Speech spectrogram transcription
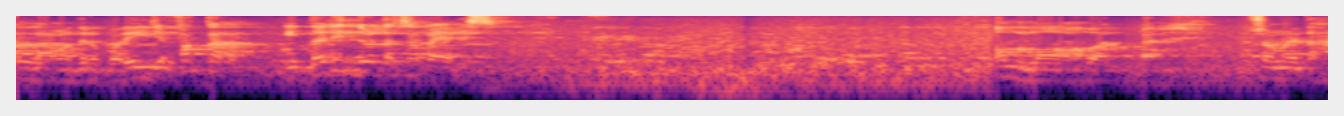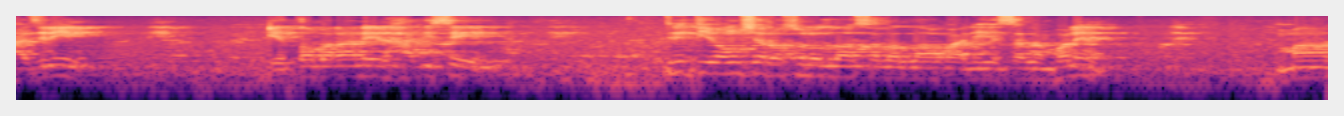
আল্লাহ আমাদের উপর এই যে ফাকার এই দরিদ্রতা চাপাই দিছে। তৃতীয় অংশে বলেন, মা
